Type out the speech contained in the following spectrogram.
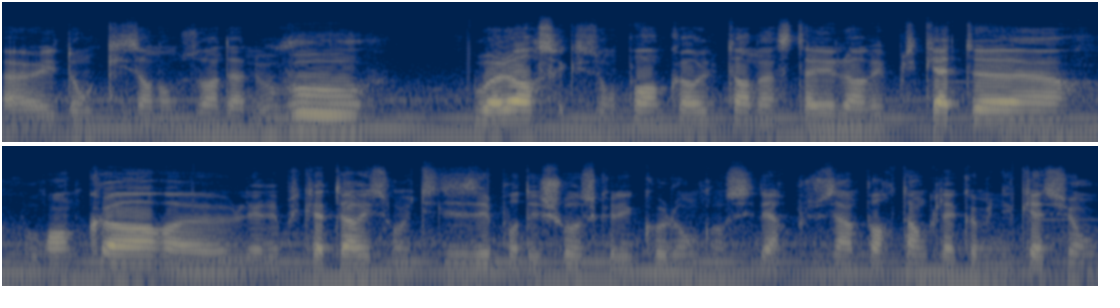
euh, et donc ils en ont besoin d'un nouveau, ou alors c'est qu'ils n'ont pas encore eu le temps d'installer leur réplicateur, ou encore euh, les réplicateurs ils sont utilisés pour des choses que les colons considèrent plus importantes que la communication.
